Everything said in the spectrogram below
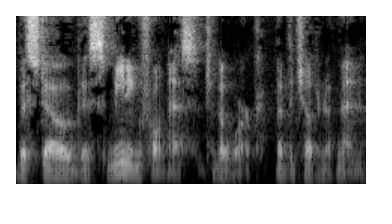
bestow this meaningfulness to the work of the children of men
